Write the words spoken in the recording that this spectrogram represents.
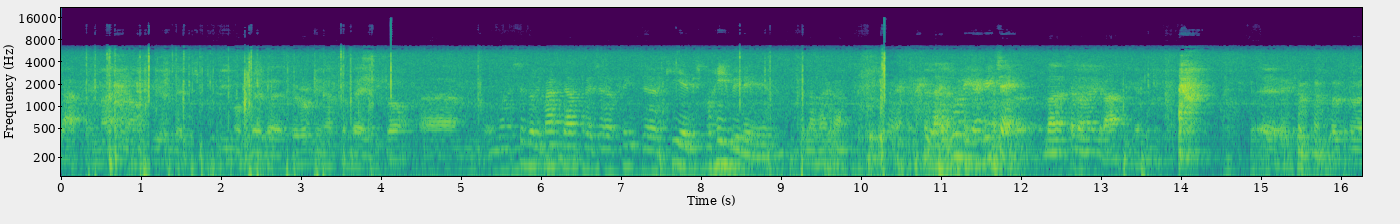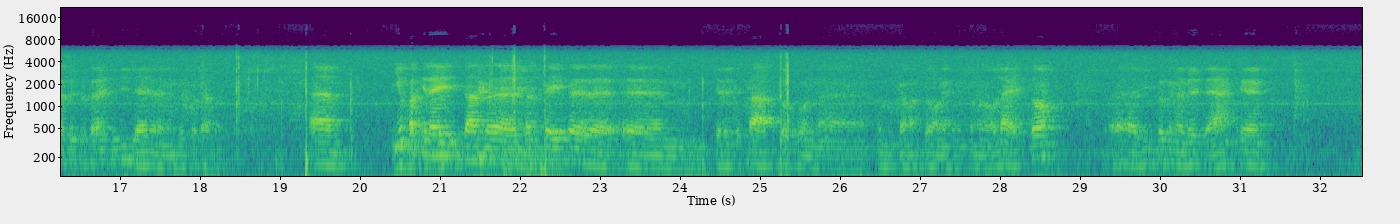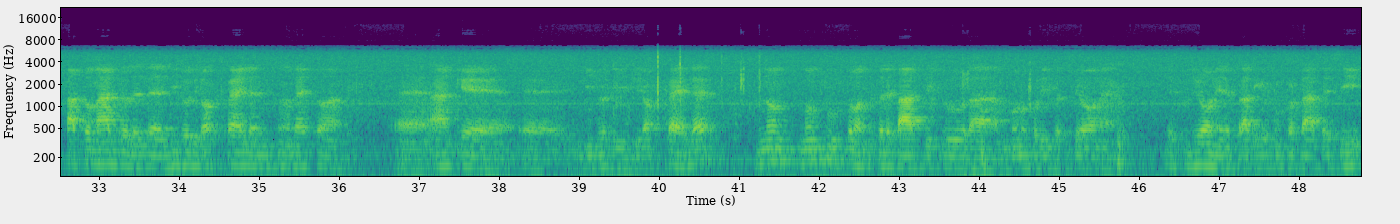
Grazie, immagino io sia il primo per, per ordine alfabetico. Um, non essendo rimaste altre gerarchie disponibili, quella è l'unica che c'è. La, c'è l'anagrafica, eh, possono essere preferenze di genere in questo caso. Um, io partirei dal, dal paper ehm, che avete fatto con, eh, con Luca Mazzone, che sono letto, eh, visto che ne avete anche fatto omaggio del, del libro di Rockefeller, mi sono letto eh, anche eh, il libro di, di Rockefeller, non, non, tutto, ma tutte le parti sulla monopolizzazione, le fusioni e le pratiche concordate, sì,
